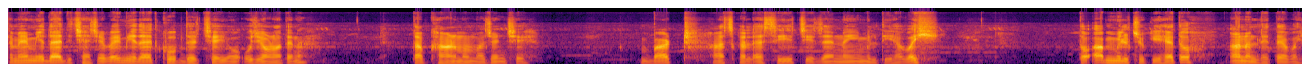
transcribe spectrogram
तो मैं मेदायत छे छे भाई मेदायत खूब देर छे, यो उजे होना ते ना। तब खान में मजन छे। बट आजकल ऐसी चीज़ें नहीं मिलती है भाई। तो अब मिल चुकी है तो आनंद लेते हैं भाई।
